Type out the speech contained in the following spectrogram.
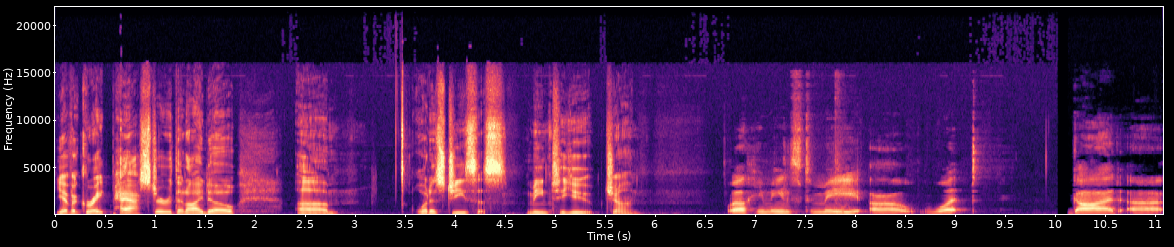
you have a great pastor that I know. Um, what does Jesus mean to you, John? Well, he means to me uh, what God uh,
